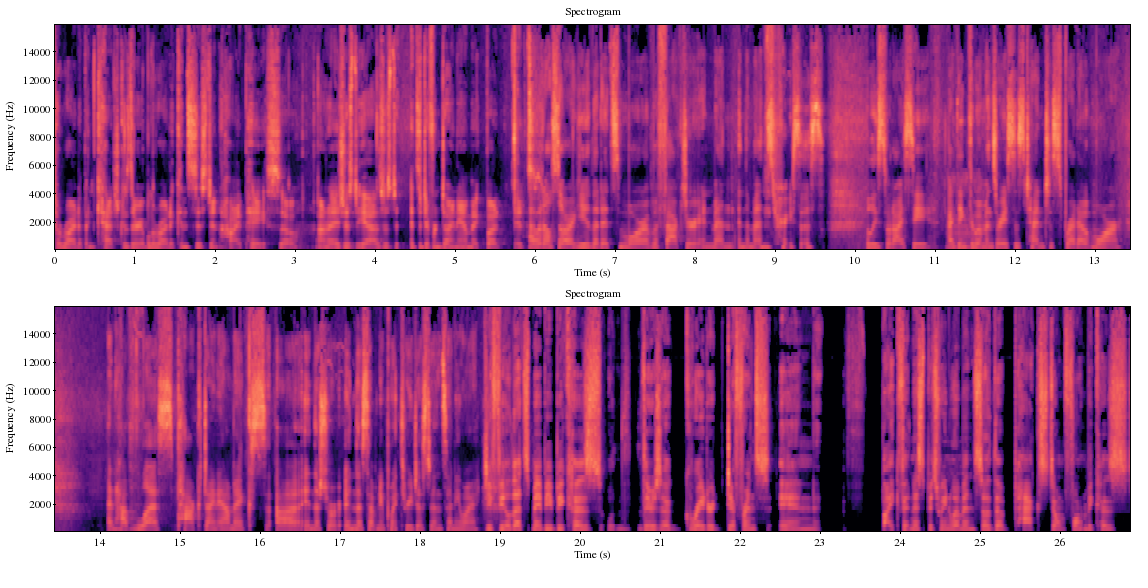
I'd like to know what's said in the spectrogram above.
to ride up and catch because they're able to ride a consistent high pace. So I don't know. It's just yeah, it's just it's a different dynamic, but it's I would also argue that it's more of a factor in men in the men's races, at least what I see. I think the Mm. women's races tend to spread out more and have less pack dynamics uh, in the short in the seventy point three distance anyway. Do you feel that's maybe because there's a greater difference in f- bike fitness between women, so the packs don't form because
